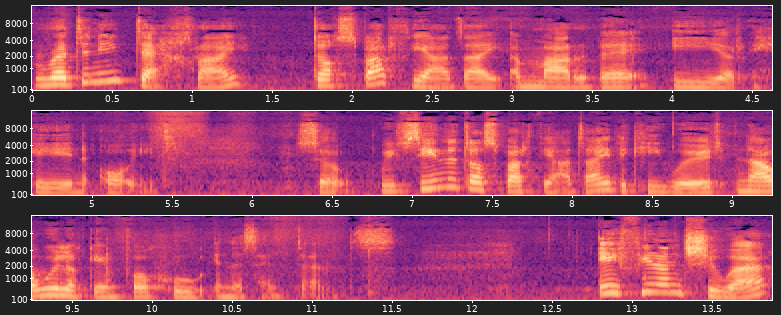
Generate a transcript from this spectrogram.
Rydyn ni'n dechrau dosbarthiadau ymarfer i'r hen oed. So we've seen the dosbarthiadau, the key word. Now we're looking for who in the sentence. If you're unsure,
